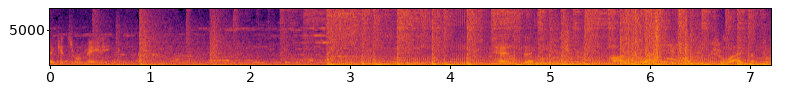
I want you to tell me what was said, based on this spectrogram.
seconds remaining. 10 seconds. Hostile activity neutralized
